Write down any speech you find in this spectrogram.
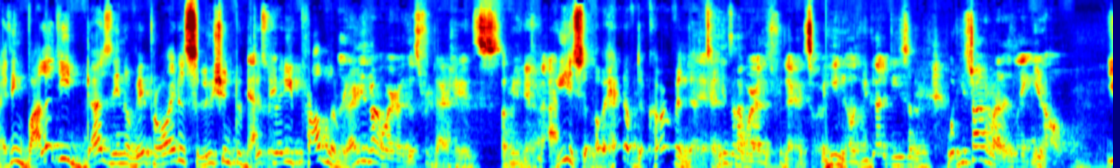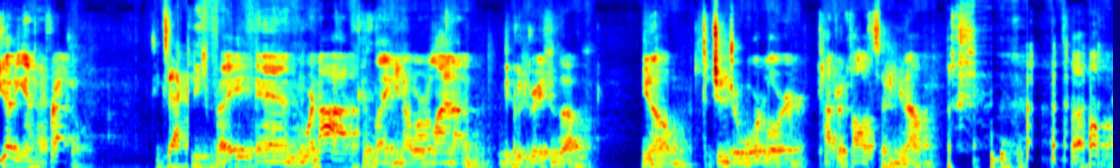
I think Balaji does, in a way, provide a solution to this very problem, right? He's right? been aware of this for decades. I mean, that- He's ahead of the curve in that sense. he's been aware of this for decades. So he knows you got to be something. What he's talking about is like, you know, you got to be anti-fragile, Exactly. right? And we're not because, like, you know, we're relying on the good graces of, you know, the ginger warlord Patrick Collison. You know. so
